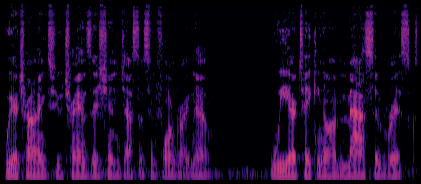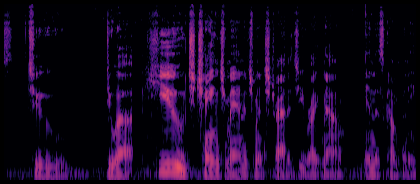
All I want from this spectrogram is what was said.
We are trying to transition Justice Informed right now. We are taking on massive risks to do a huge change management strategy right now in this company.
